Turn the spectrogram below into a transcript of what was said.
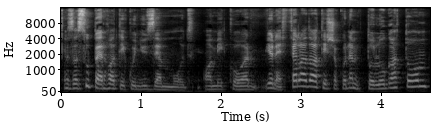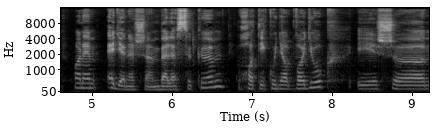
ez a szuper hatékony üzemmód, amikor jön egy feladat, és akkor nem tologatom, hanem egyenesen beleszököm, hatékonyabb vagyok, és uh,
